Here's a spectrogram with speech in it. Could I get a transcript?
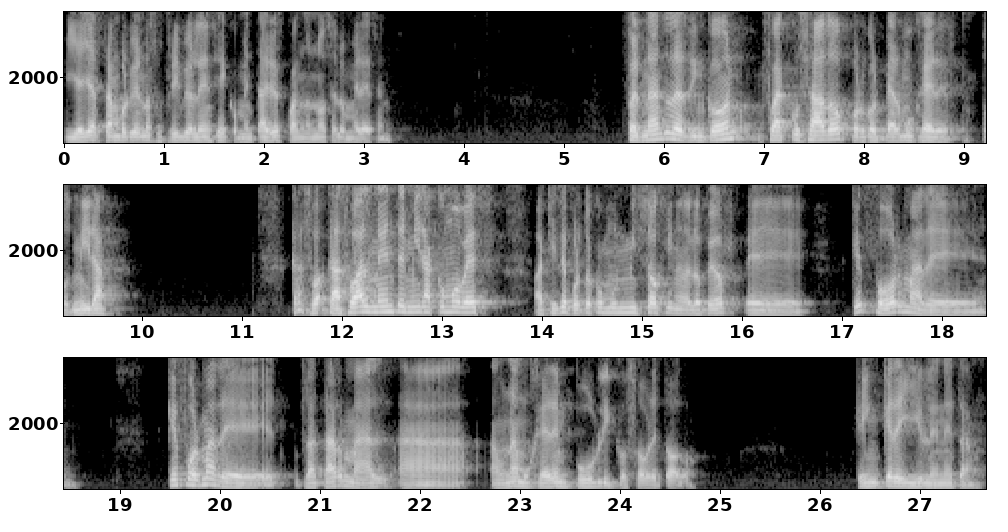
y ellas están volviendo a sufrir violencia y comentarios cuando no se lo merecen. Fernando del Rincón fue acusado por golpear mujeres. Pues mira, casualmente, mira cómo ves, aquí se portó como un misógino de lo peor. Eh, ¿Qué forma de, qué forma de tratar mal a, una mujer en público, sobre todo? Qué increíble, neta.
